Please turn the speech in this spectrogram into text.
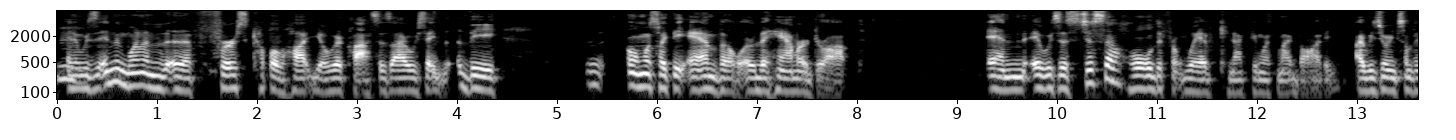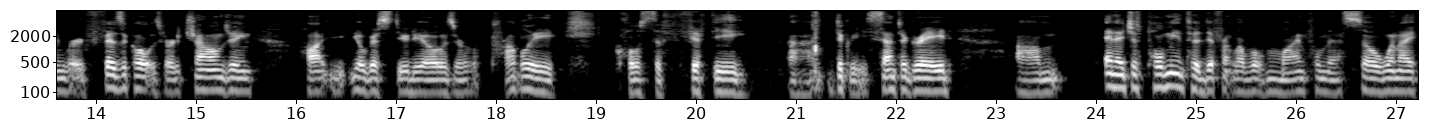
Mm. And it hmm. was in one of the first couple of hot yoga classes. I always say the almost like the anvil or the hammer dropped. And it was just, just a whole different way of connecting with my body. I was doing something very physical. It was very challenging. Hot yoga studios are probably close to 50 uh, degrees centigrade. Um, and it just pulled me into a different level of mindfulness. So when I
